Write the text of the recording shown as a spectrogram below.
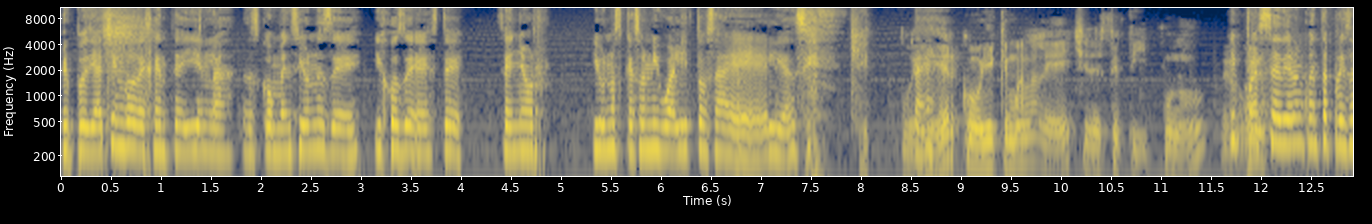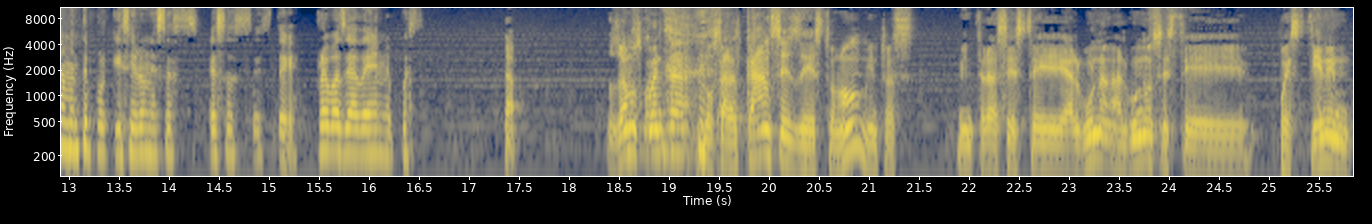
Y pues ya chingo de gente ahí en la- las convenciones de hijos de este señor. Y unos que son igualitos a él y así. Qué puerco, oye, qué mala leche de este tipo, ¿no? Pero y pues bueno, se dieron cuenta precisamente porque hicieron esas, esas este, pruebas de ADN, pues. ya nos damos cuenta los alcances de esto, ¿no? Mientras, mientras este, alguna, algunos, este, pues tienen,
